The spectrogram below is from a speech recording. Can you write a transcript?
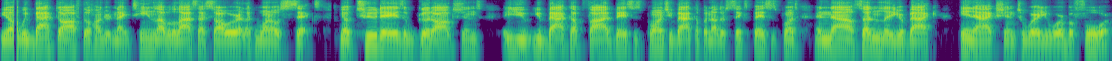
You know we backed off the 119 level the last i saw we were at like 106 you know two days of good auctions you you back up five basis points you back up another six basis points and now suddenly you're back in action to where you were before.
